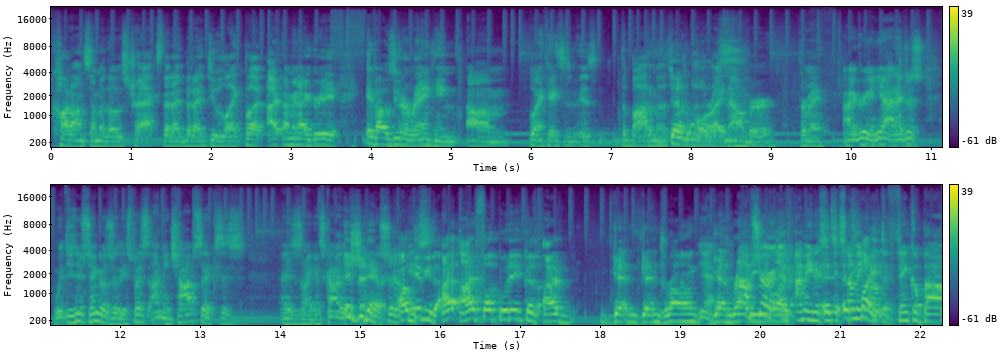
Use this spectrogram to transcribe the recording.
cut on some of those tracks that I that I do like. But I, I mean, I agree. If I was doing a ranking, um, Blank Face is, is the bottom of the Dead totem pole right now for for me. I agree, and yeah, and I just with these new singles released, especially I mean, Chopsticks is is like it's got It's generic. I'll give you that. I, I fuck with it because I'm getting getting drunk, Yeah, getting No, ready. I'm sure. like, and, I mean, it's, it's, something you have to think about.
